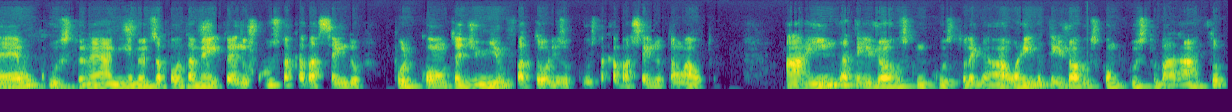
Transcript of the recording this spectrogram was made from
é o custo, né? A minha, meu desapontamento é no custo acabar sendo, por conta de mil fatores, o custo acaba sendo tão alto. Ainda tem jogos com custo legal, ainda tem jogos com custo barato,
